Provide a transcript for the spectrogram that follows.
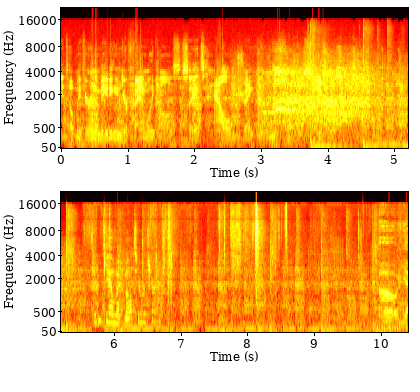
you told me if you're in a meeting and your family calls to say it's Hal Jenkins from Citigroup? Did Gail McNulty return? Oh yeah,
